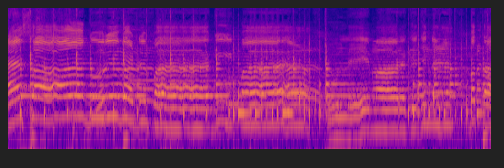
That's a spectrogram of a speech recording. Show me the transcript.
ਐਸਾ ਗੁਰ ਵਡ ਪਾਗੀ ਪਾਇਆ। ਭੂਲੇ ਮਾਰਗ ਜਿਨ ਬਤਾ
